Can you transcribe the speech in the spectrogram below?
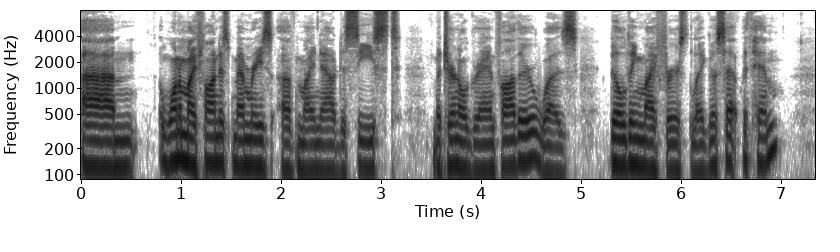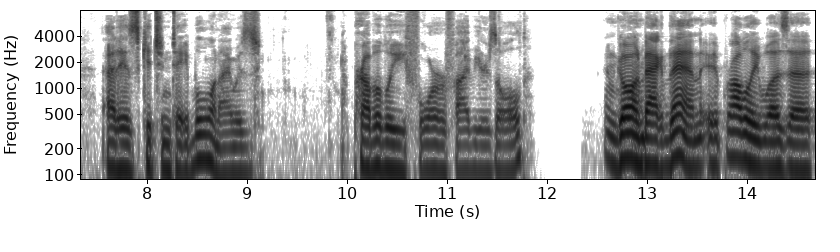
Um, one of my fondest memories of my now deceased maternal grandfather was building my first Lego set with him at his kitchen table when I was probably four or five years old. And going back then, it probably was a,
